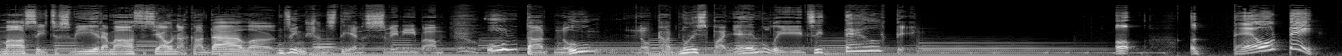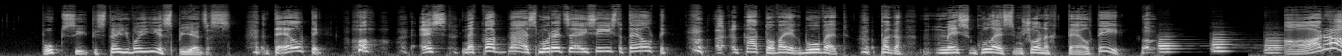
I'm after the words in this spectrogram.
māsīcas, vīra, māsas jaunākā dēla dzimšanas dienas svinībām. Un tad, nu, nu, tad nu es paņēmu līdzi telti. O, telti? Puksītis teju vai iespiedzas? Telti? Ha, es nekad neesmu redzējis īstu telti. Kā to vajag būvēt? Paga, mēs gulēsim šonakt teltī? Ārā?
